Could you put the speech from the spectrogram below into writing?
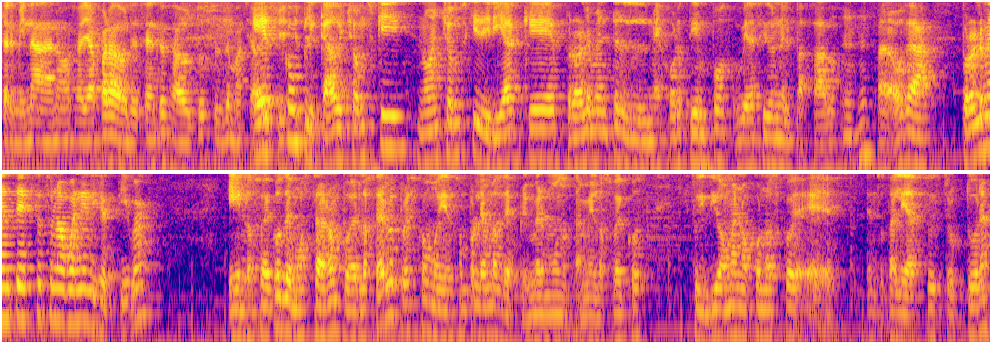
terminada, ¿no? O sea, ya para adolescentes, adultos es demasiado Es difícil. complicado y Chomsky, Noam Chomsky diría que probablemente el mejor tiempo hubiera sido en el pasado. Para, o sea, probablemente esta es una buena iniciativa. Y los suecos demostraron poderlo hacerlo, pero es como son problemas de primer mundo también. Los suecos, su idioma no conozco eh, en totalidad su estructura.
